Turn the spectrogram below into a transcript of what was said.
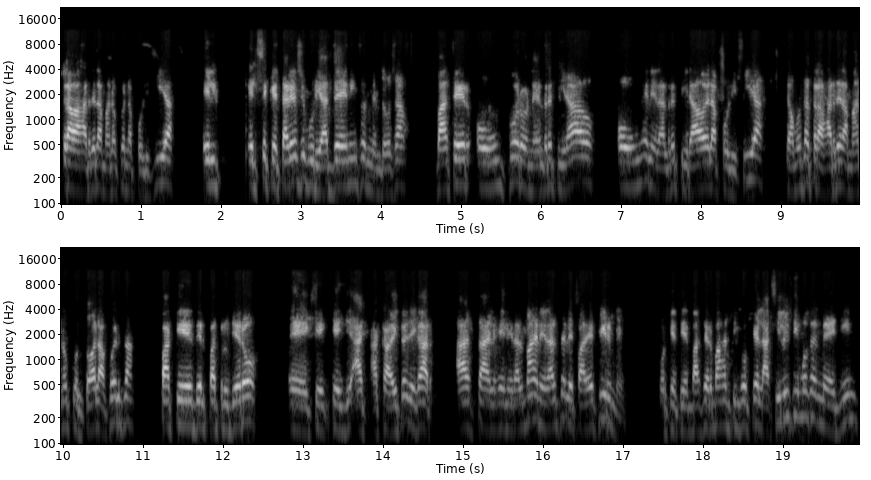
trabajar de la mano con la policía. El, el secretario de Seguridad de Denison Mendoza va a ser o un coronel retirado o un general retirado de la policía. Vamos a trabajar de la mano con toda la fuerza para que desde el patrullero eh, que, que acabito de llegar hasta el general más general se le pare firme porque va a ser más antiguo que él. Así lo hicimos en Medellín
